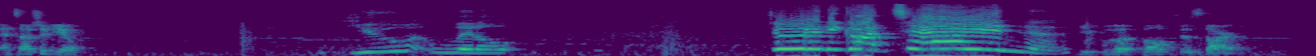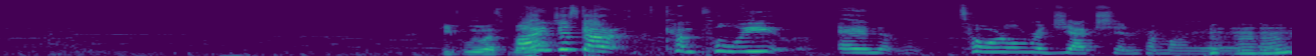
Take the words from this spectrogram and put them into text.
And so should you. You little. Dude, and he got 10! He blew us both to start. He blew us both. I just got complete and total rejection from Mario right Mm-hmm.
